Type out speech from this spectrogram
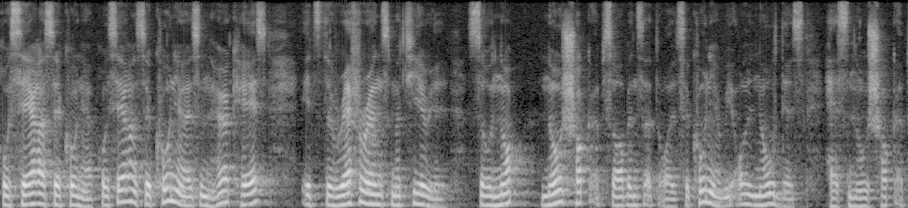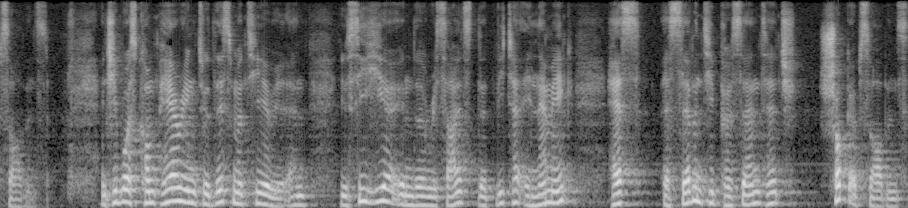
Procera zirconia. Procera zirconia is in her case, it's the reference material, so no, no shock absorbance at all. Zirconia, we all know this, has no shock absorbance. And she was comparing to this material, and you see here in the results that Vita Enamic has a 70 percentage shock absorbance,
